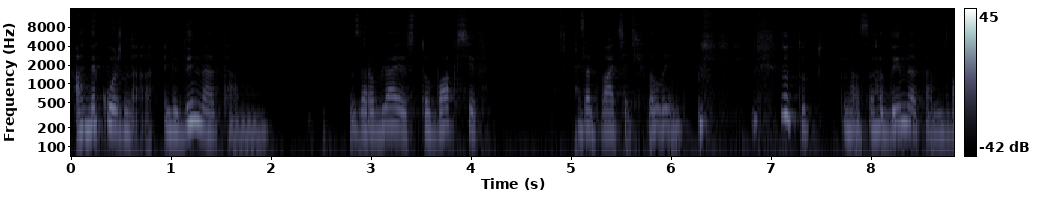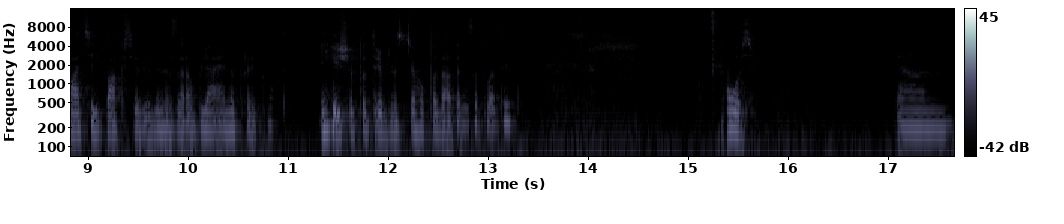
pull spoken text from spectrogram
А не кожна людина там заробляє 100 баксів за 20 хвилин. Ну, тут у нас година, там 20 баксів людина заробляє, наприклад. І ще потрібно з цього податок заплатити. Ось. Ем,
